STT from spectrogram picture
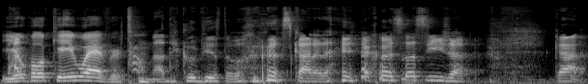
e nada, eu coloquei o Everton. Nada clubista, os caras, né? Já começou assim já. Cara,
